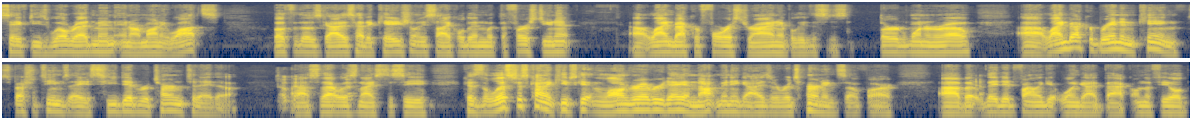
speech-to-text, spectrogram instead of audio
Safeties Will Redmond and Armani Watts. Both of those guys had occasionally cycled in with the first unit. Uh, linebacker Forrest Rhyne, I believe this is third one in a row. Uh, linebacker Brandon King, special teams ace. He did return today, though. Okay. Uh, so that was okay. nice to see. because the list just kind of keeps getting longer every day, and not many guys are returning so far. Uh, but yeah. they did finally get one guy back on the field.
